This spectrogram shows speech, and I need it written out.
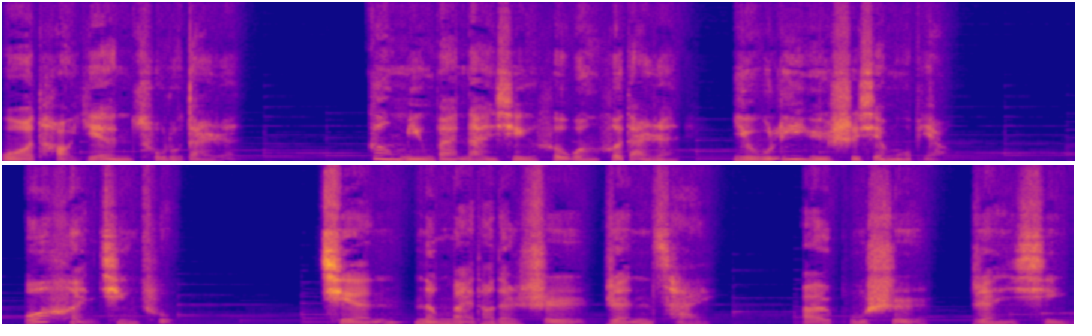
我讨厌粗鲁待人，更明白耐心和温和待人有利于实现目标。我很清楚，钱能买到的是人才，而不是人心。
